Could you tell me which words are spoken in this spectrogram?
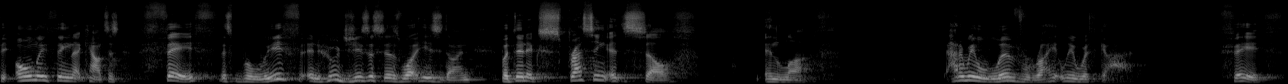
The only thing that counts is faith, this belief in who Jesus is, what he's done, but then expressing itself in love. How do we live rightly with God? Faith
